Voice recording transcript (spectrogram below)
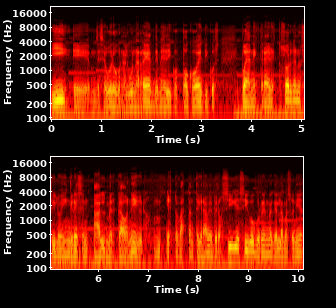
y eh, de seguro con alguna red de médicos poco éticos puedan extraer estos órganos y los ingresen al mercado negro. Mm, esto es bastante grave, pero sigue, sigue ocurriendo aquí en la Amazonía,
